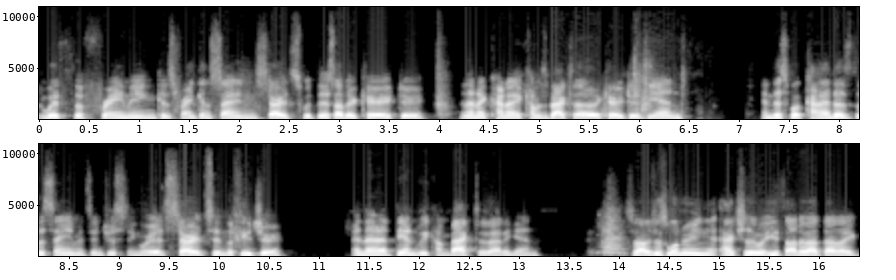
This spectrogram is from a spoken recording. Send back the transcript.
with the framing, because Frankenstein starts with this other character, and then it kind of comes back to the character at the end. And this book kind of does the same. It's interesting where it starts in the future and then at the end we come back to that again. So I was just wondering actually what you thought about that like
